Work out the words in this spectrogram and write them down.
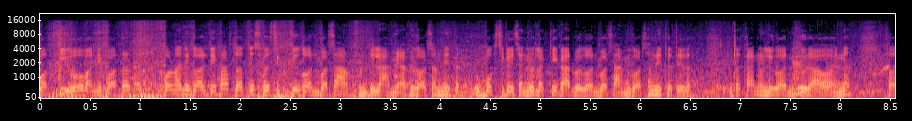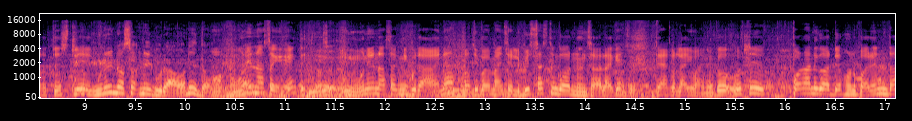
बस्ती हो भने भर्खर प्रमाणित गरिदेखाओस् न त्यसपछि के गर्नुपर्छ हाम्रो सुन्तीलाई हामी आफै गर्छौँ नि त। ऊ बोक्सी रहेछ भने उसलाई के कारवाही गर्नुपर्छ हामी गर्छौँ नि त त्यो त। त्यो त कानुनले गर्ने कुरा हो होइन। तर त्यसले हुनै नसक्ने कुरा हो नि त। हुनै नसके एक- हुनै नसक्ने कुरा होइन। कतिपय मान्छेहरूले विश्वास नै गर्नुहुन्छ होला कि त्यहाँको लागि भनेको। उसले प्रमाणित गरेर देखाउनु पऱ्यो नि त।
